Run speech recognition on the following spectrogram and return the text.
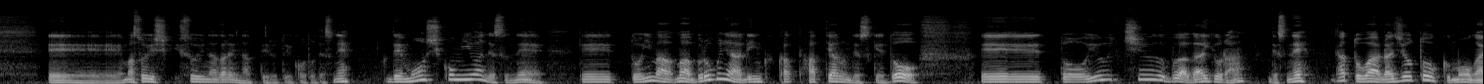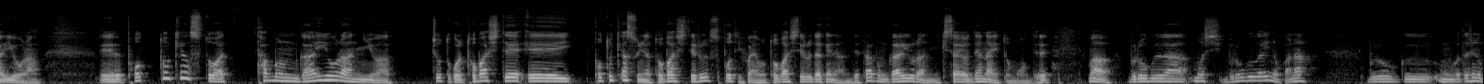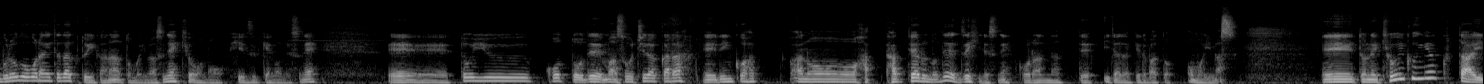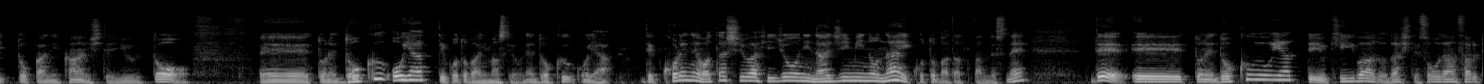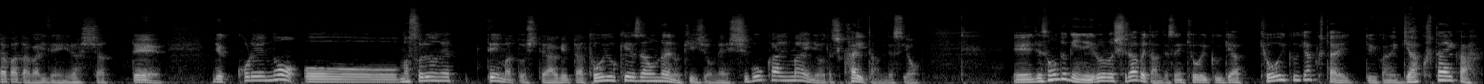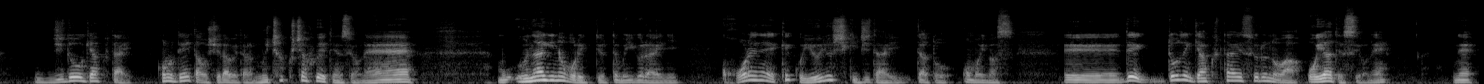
えーまあ、そういうそういう流れになっているということですね。で申し込みはですね、えー、っと今、まあ、ブログにはリンク貼ってあるんですけど、えー、っと YouTube は概要欄ですね。あとはラジオトークも概要欄、えー、ポッドキャストは多分概要欄にはちょっとこれ飛ばして、えー、ポッドキャストには飛ばしてる Spotify も飛ばしてるだけなんで多分概要欄に記載は出ないと思うんでねまあブログがもしブログがいいのかな？ブログ、うん、私のブログをご覧いただくといいかなと思いますね今日の日付のですね。えー、ということで、まあ、そちらから、えー、リンクを貼あの、貼ってあるのでぜひですねご覧になっていただければと思います。えっ、ー、とね教育虐待とかに関して言うとえっ、ー、とね毒親っていう言葉ありますよね毒親。でこれね私は非常に馴染みのない言葉だったんですね。でえっとね毒親っていうキーワードを出して相談された方が以前いらっしゃってでこれのまあ、それをねテーマとして挙げた東洋経済オンラインの記事をね45回前に私書いたんですよ。えー、でその時にいろいろ調べたんですね教育虐教育虐待っていうかね虐待か児童虐待このデータを調べたらむちゃくちゃ増えてんですよね。もううなぎ登りって言ってもいいぐらいにこれね結構悠々しき事態だと思います。えー、で当然虐待するのは親ですよね。ね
